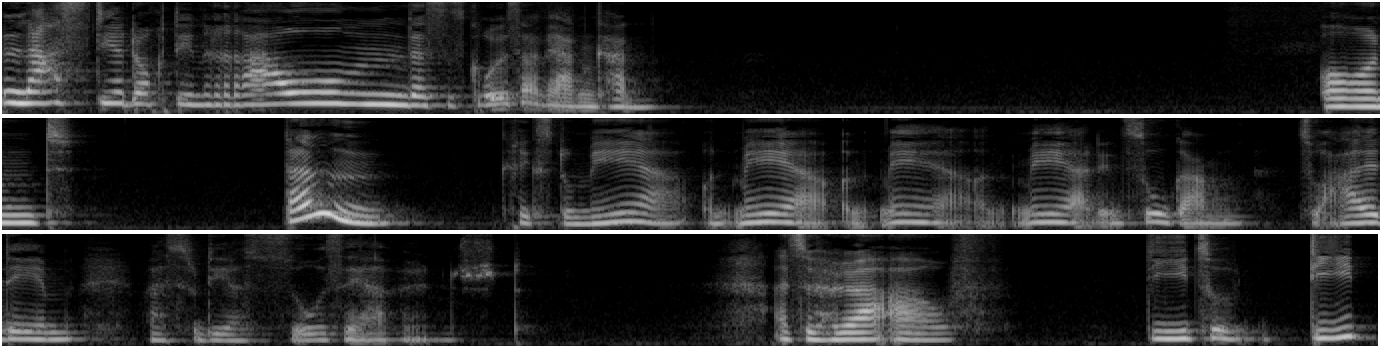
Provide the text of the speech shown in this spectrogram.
Lass dir doch den Raum, dass es größer werden kann. Und dann kriegst du mehr und mehr und mehr und mehr den Zugang zu all dem, was du dir so sehr wünschst. Also hör auf, die zu, die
